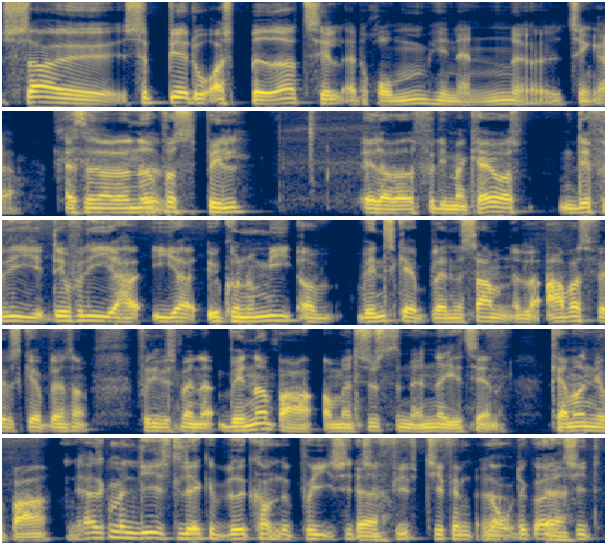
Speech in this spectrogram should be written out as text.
så, øh, så bliver du også bedre til at rumme hinanden, øh, tænker jeg. Altså, når der er noget på spil, eller hvad? Fordi man kan jo også... Det er fordi, det er fordi I, har, I har økonomi og venskab blandet sammen, eller arbejdsfællesskab blandet sammen. Fordi hvis man er venner bare, og man synes, den anden er irriterende, kan man jo bare... Ja, så kan man lige lægge vedkommende på is i Ja. 10-15 ja. år. Det gør Ja. jeg tit.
